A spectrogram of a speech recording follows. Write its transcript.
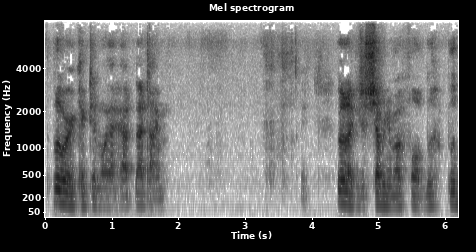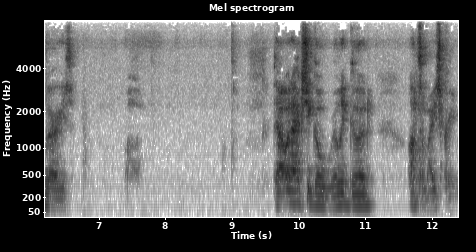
the blueberry kicked in more that that time. It looked like you're just shoving your mouth full of blue, blueberries. That would actually go really good on some ice cream.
